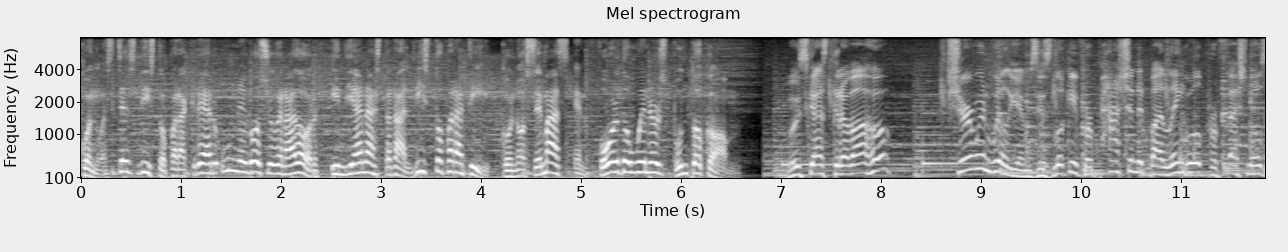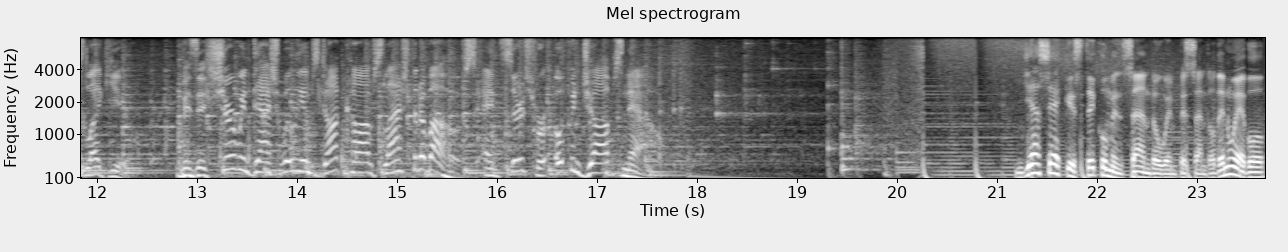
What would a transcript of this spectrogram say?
Cuando estés listo para crear un negocio ganador, Indiana estará listo para ti. Conoce más en forthewinners.com. ¿Buscas trabajo? Sherwin Williams is looking for passionate bilingual professionals like you. Visit sherwin-williams.com slash trabajos and search for open jobs now. Ya sea que esté comenzando o empezando de nuevo,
